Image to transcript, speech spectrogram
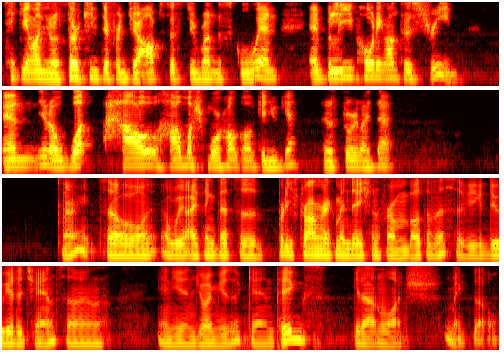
taking on you know 13 different jobs just to run the school and and believe holding on to his dream and you know what how how much more hong kong can you get than a story like that All right, so uh, we I think that's a pretty strong recommendation from both of us. If you do get a chance uh, and you enjoy music and pigs, get out and watch McDull.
